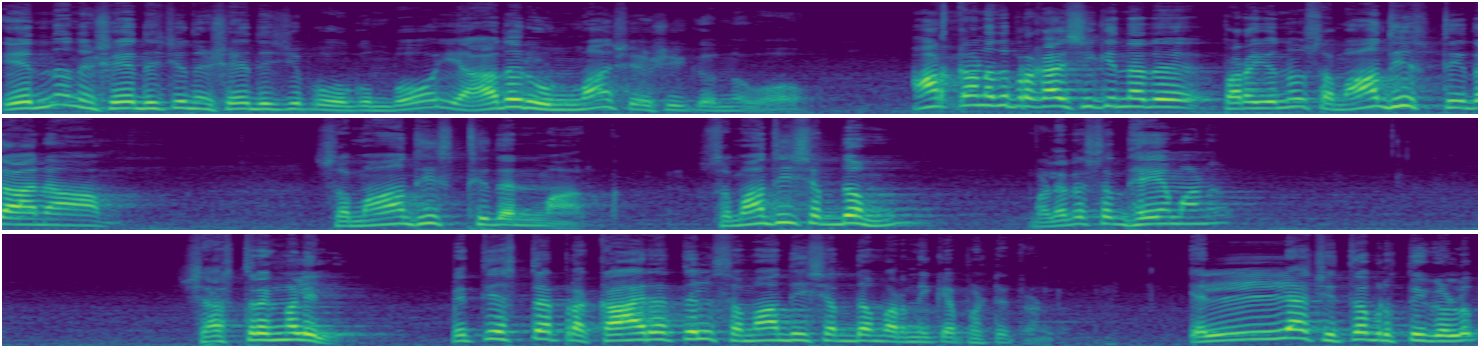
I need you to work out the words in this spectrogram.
എന്ന് നിഷേധിച്ച് നിഷേധിച്ച് പോകുമ്പോൾ യാതൊരു ഉണ്മ ശേഷിക്കുന്നുവോ? ആർക്കാണത് പ്രകാശിക്കുന്നത്? പറയുന്നു സമാധിസ്ഥിതാനാം. സമാധിസ്ഥിതന്മാർ. സമാധി ശബ്ദം വളരെ ശ്രദ്ധേയമാണ്. ശാസ്ത്രങ്ങളിൽ വ്യത്യസ്ത പ്രകാരത്തിൽ സമാധി ശബ്ദം വർണിക്കപ്പെട്ടിട്ടുണ്ട്. എല്ലാ ചിത്തവൃത്തികളും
